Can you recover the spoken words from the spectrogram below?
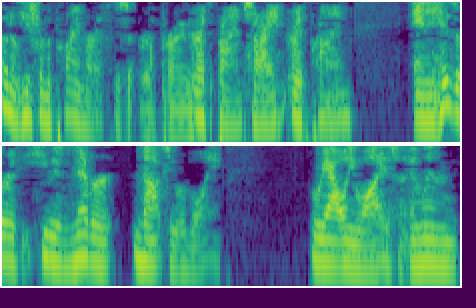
oh no, he's from the Prime Earth. Is Earth Prime. Earth Prime, sorry, Earth Prime. And in his Earth, he was never not Superboy, reality wise. And when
